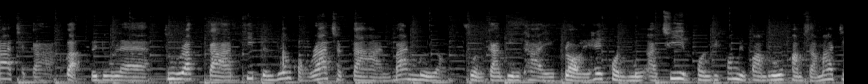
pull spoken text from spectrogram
ราชการกลับไปดูแล ธุรการที่เป็นเรื่องของราชการบ้านเมือง ส่วนการบินไทยปล่อยให้คนมืออาชีพ คนที่เขามีความรู้ความสามารถจ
